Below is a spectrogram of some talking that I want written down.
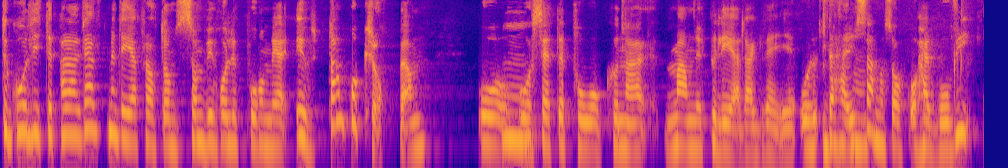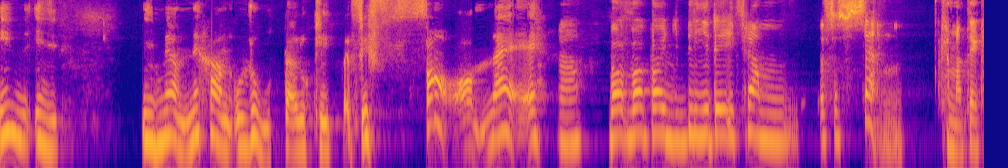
det går lite parallellt med det jag pratade om som vi håller på med utanpå kroppen. Och, Mm. och sätter på och kunna manipulera grejer. Och det här är Mm. samma sak och här går vi in i, i människan och rotar och klipper. Fy fan, nej! Ja. Vad, vad, vad blir det i fram... Alltså sen? Kan man tänka.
